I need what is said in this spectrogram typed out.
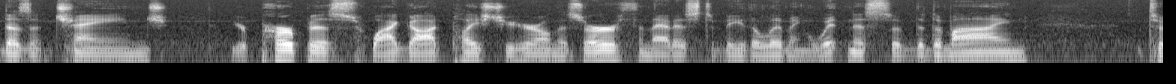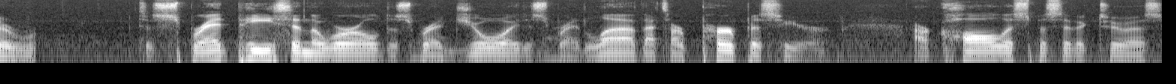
doesn't change. Your purpose, why God placed you here on this earth, and that is to be the living witness of the divine, to to spread peace in the world, to spread joy, to spread love. That's our purpose here. Our call is specific to us,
